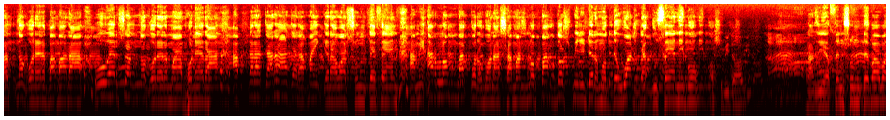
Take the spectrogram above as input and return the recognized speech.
এরশাদ নগরের বাবারা ও এরশাদ নগরের মা বোনেরা আপনারা যারা যারা মাইকের আওয়াজ শুনতেছেন আমি আর লম্বা করব না সামান্য পাঁচ দশ মিনিটের মধ্যে ওয়াজটা গুছিয়ে নিব। অসুবিধা হবে? রাজি আছেন শুনতে বাবা?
